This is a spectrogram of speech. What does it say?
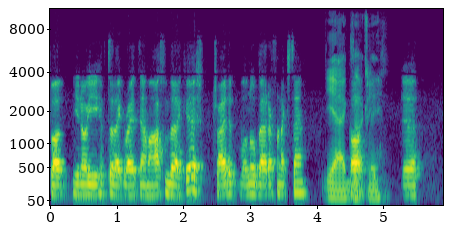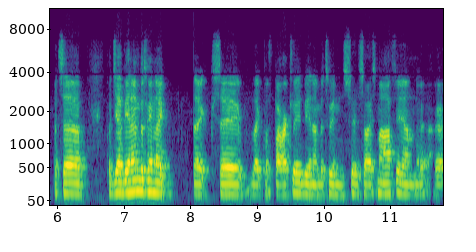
but you know you have to like write them off and be like, yeah, tried it, we'll know better for next time. yeah exactly Yeah, it's uh, but yeah, being in between like like say like with Barclay being in between Swedish House Mafia and who- who-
